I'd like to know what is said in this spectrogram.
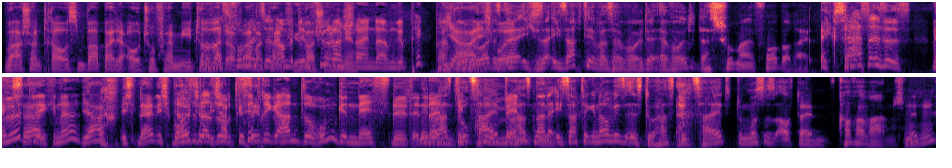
war schon draußen, war bei der Autovermietung, Aber was hatte auf einmal du keinen auch mit dem Führerschein, Führerschein da am Gepäckband? Ja, ich wolltest wollt- da, ich, ich sag dir, was er wollte. Er wollte das schon mal vorbereiten. mehr. Exakt. das ist es. exakt. Wirklich, ne? Ja, ich, nein, ich Da hast wollte, du da ich so zittrige Hand so rumgenestelt in Nee, du deinen hast die Dokumenten. Zeit, du hast, nein, nein, ich sag dir genau, wie es ist. Du hast die Zeit, du musst es auf deinen Koffer warten, Schmidt. Mhm.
